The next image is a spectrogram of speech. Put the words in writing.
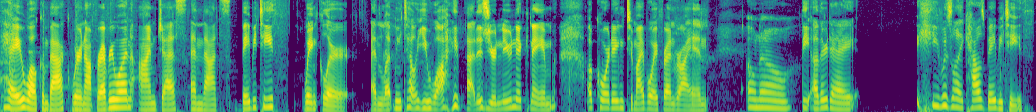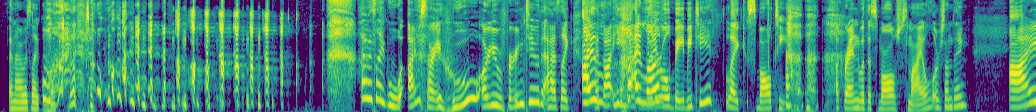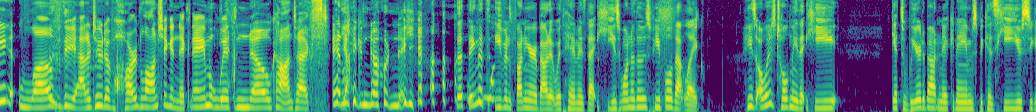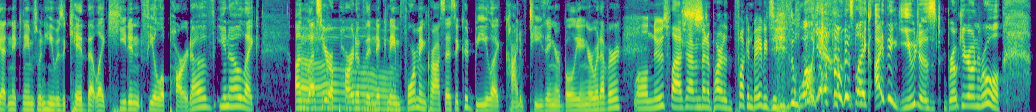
Hey, welcome back. We're not for everyone. I'm Jess, and that's Baby Teeth Winkler. And let me tell you why that is your new nickname, according to my boyfriend Ryan. Oh no. The other day, he was like, "How's baby teeth?" And I was like, "What?" the I was like, "Wh- "I'm sorry, who are you referring to?" That has like, I, I- thought he had I love- literal baby teeth, like small teeth, a friend with a small smile or something. I love the attitude of hard launching a nickname with no context and Yeah. like no, no yeah. The thing that's even funnier about it with him is that he's one of those people that like he's always told me that he gets weird about nicknames because he used to get nicknames when he was a kid that like he didn't feel a part of, you know, like unless you're a part of the nickname forming process, it could be like kind of teasing or bullying or whatever. Well, newsflash, I haven't been a part of fucking baby teeth. Well, yeah, I was like, I think you just broke your own rule.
